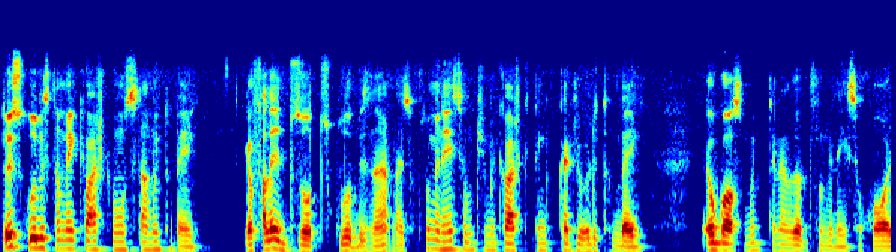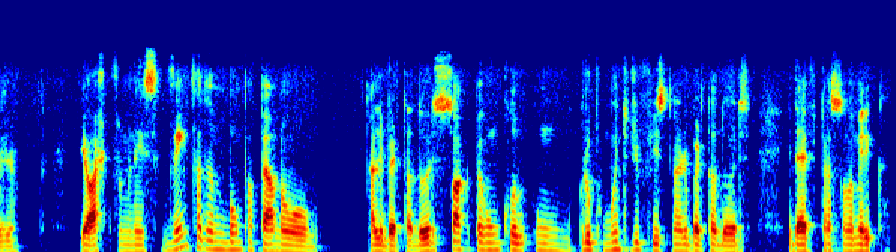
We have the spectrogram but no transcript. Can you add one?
Dois clubes também que eu acho que vão se dar muito bem. Eu falei dos outros clubes, né? Mas o Fluminense é um time que eu acho que tem que ficar de olho também. Eu gosto muito do treinador do Fluminense, o Roger. E eu acho que o Fluminense vem fazendo um bom papel no a Libertadores, só que pegou um, clube, um grupo muito difícil na Libertadores e deve para a Sul-Americana.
